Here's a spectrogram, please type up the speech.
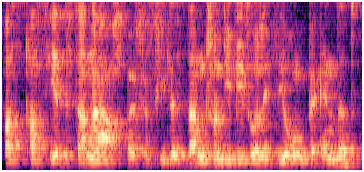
Was passiert danach? Weil für viele ist dann schon die Visualisierung beendet.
